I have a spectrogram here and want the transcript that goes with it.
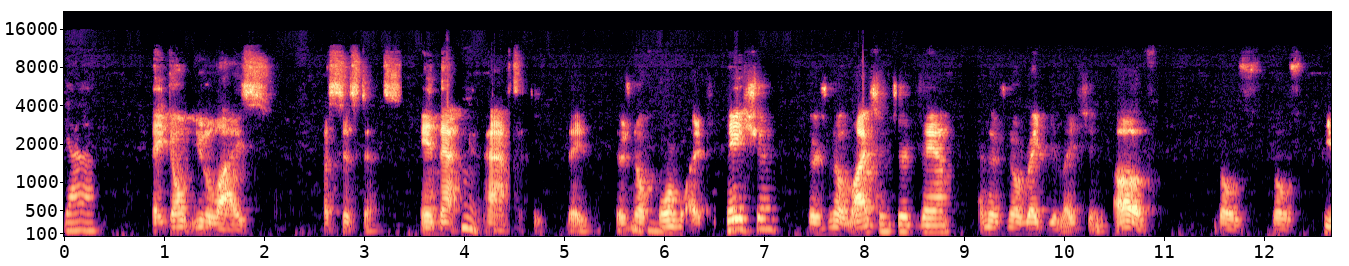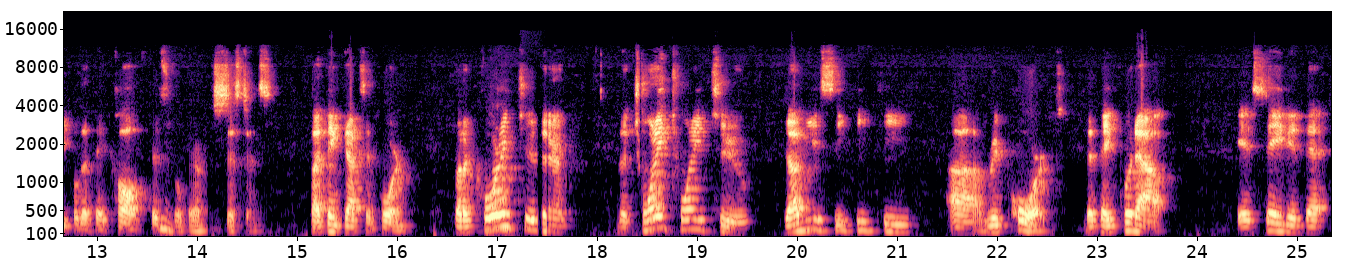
yeah. They don't utilize assistance in that Hmm. capacity. They there's no Mhm. formal education. there's no licensure exam, and there's no regulation of those those people that they call physical therapy assistants. So I think that's important. But according to their the 2022 WCPT uh, report that they put out, it stated that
